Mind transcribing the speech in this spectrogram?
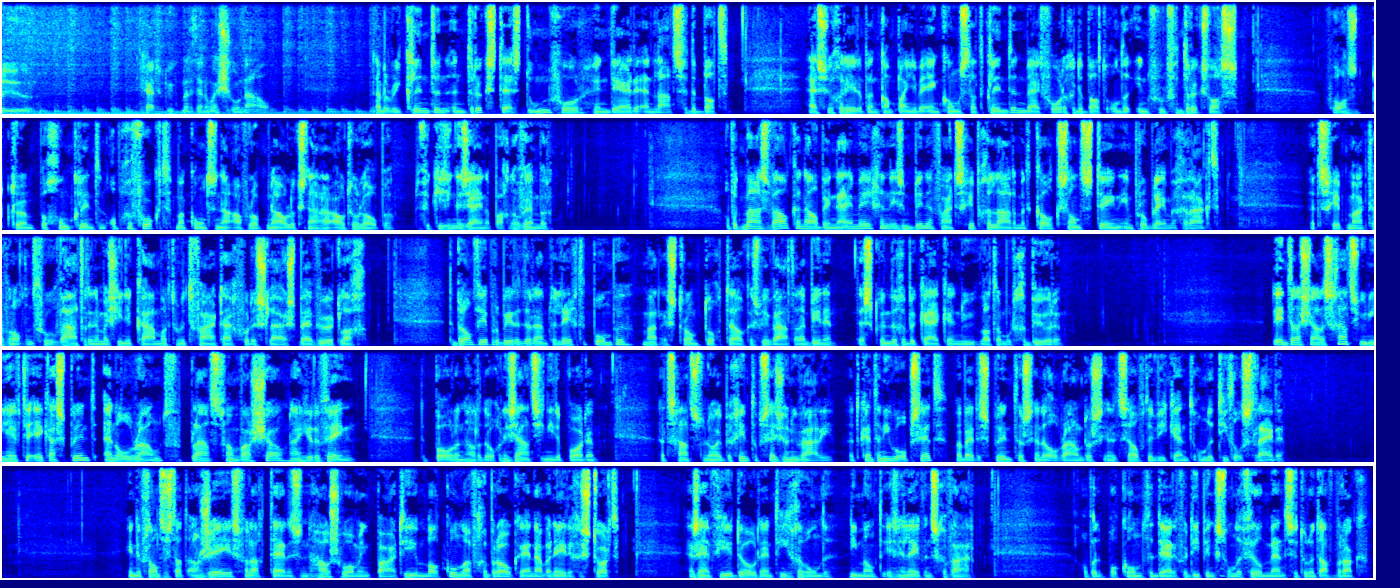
uur. Gert Kluk met het NOS Journaal. Hillary Clinton een drugstest doen voor hun derde en laatste debat. Hij suggereerde op een campagnebijeenkomst dat Clinton bij het vorige debat onder invloed van drugs was. Volgens Trump begon Clinton opgefokt, maar kon ze na afloop nauwelijks naar haar auto lopen. De verkiezingen zijn op 8 november. Op het Maas-Waalkanaal bij Nijmegen is een binnenvaartschip geladen met kalkzandsteen in problemen geraakt. Het schip maakte vanochtend vroeg water in de machinekamer toen het vaartuig voor de sluis bij Weurt lag. De brandweer probeerde de ruimte leeg te pompen, maar er stroomt toch telkens weer water naar binnen. Deskundigen bekijken nu wat er moet gebeuren. De Internationale Schaatsunie heeft de EK Sprint en Allround verplaatst van Warschau naar Heerenveen. De Polen hadden de organisatie niet op orde. Het schaatstoernooi begint op 6 januari. Het kent een nieuwe opzet waarbij de sprinters en de allrounders in hetzelfde weekend om de titel strijden. In de Franse stad Angers is vannacht tijdens een housewarming party een balkon afgebroken en naar beneden gestort. Er zijn vier doden en tien gewonden. Niemand is in levensgevaar. Op het balkon op de derde verdieping stonden veel mensen toen het afbrak.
